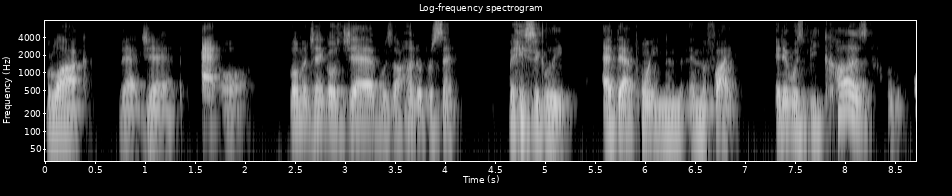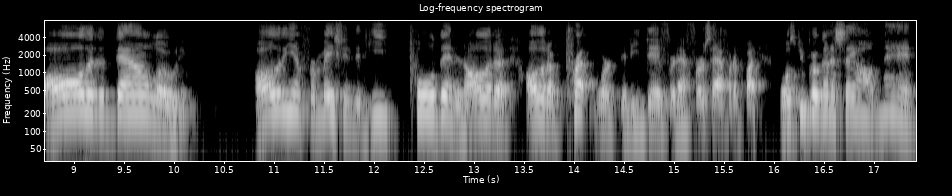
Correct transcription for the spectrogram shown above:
block that jab at all. Lomachenko's jab was 100%, basically, at that point in, in the fight. And it was because of all of the downloading, all of the information that he pulled in and all of the all of the prep work that he did for that first half of the fight. Most people are gonna say, "Oh man,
